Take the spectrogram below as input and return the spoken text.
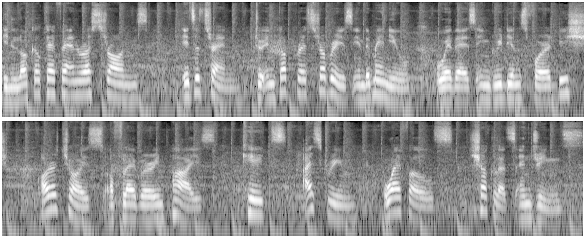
In local cafe and restaurants, it's a trend to incorporate strawberries in the menu, whether as ingredients for a dish or a choice of flavor in pies, cakes, ice cream, waffles, chocolates, and drinks.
